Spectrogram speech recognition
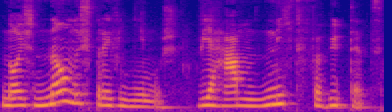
Nós não nos prevenimos. Wir haben nicht verhütet.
